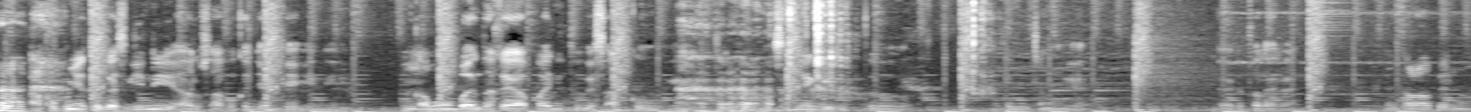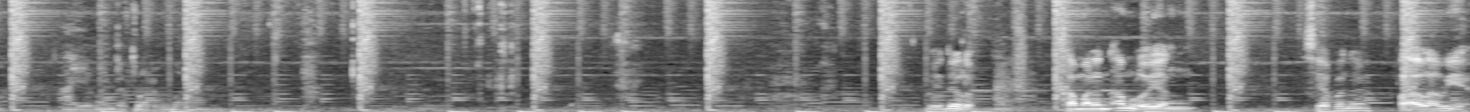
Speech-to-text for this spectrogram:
Aku punya tugas gini, harus aku kerjain kayak gini. Hmm. Kamu bantah kayak apa ini tugas aku. Gitu. Maksudnya gitu. Kenceng ya. Gak ada toleransi. kan kalau open ayo ngajak bareng-bareng beda loh keamanan am loh yang siapa namanya Pak Alawi ya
